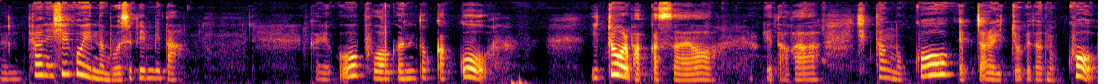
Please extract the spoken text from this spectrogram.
음, 편히 쉬고 있는 모습입니다. 그리고 부엌은 똑같고 이쪽을 바꿨어요. 여기다가 식탁 놓고 액자를 이쪽에다 놓고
